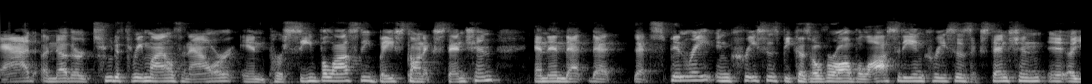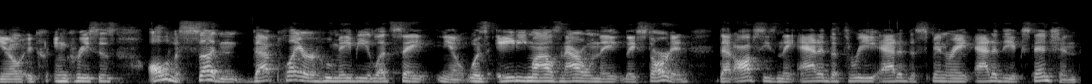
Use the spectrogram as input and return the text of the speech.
add another two to three miles an hour in perceived velocity based on extension, and then that that that spin rate increases because overall velocity increases, extension uh, you know increases. All of a sudden, that player who maybe let's say you know was 80 miles an hour when they they started that offseason, they added the three, added the spin rate, added the extension.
